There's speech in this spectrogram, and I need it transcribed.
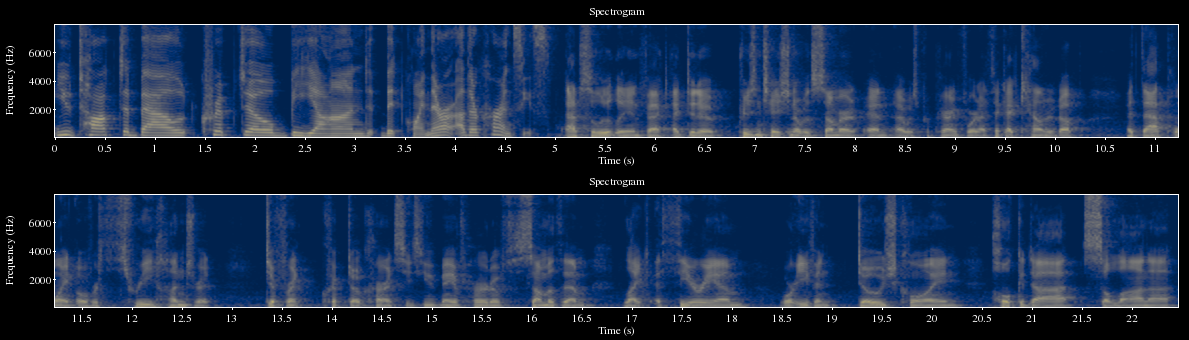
You talked about crypto beyond Bitcoin. There are other currencies. Absolutely. In fact, I did a presentation over the summer and I was preparing for it. I think I counted up at that point over 300 different cryptocurrencies. You may have heard of some of them like Ethereum or even Dogecoin, Polkadot, Solana.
